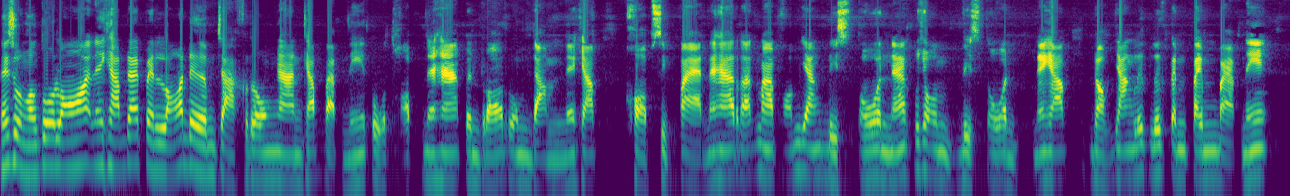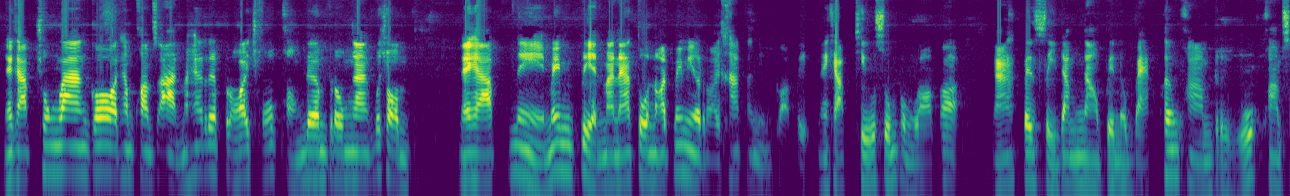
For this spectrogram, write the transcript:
ในส่วนของตัวล้อนะครับได้เป็นล้อเดิมจากโรงงานครับแบบนี้ตัวท็อปนะฮะเป็นล้อรมดำนะครับ ขอบ 18 นะฮะ รัดมาพร้อมยางบิสโตนนะคุณผู้ชมบิสโตนนะครับ ดอกยางลึกๆ เต็มๆ แบบนี้นะครับ ช่วงล่างก็ทำความสะอาดมาให้เรียบร้อย โชคของเดิมโรงงานคุณผู้ชมนะครับ นี่ไม่มีเปลี่ยนมานะ ตัวน็อตไม่มีรอยคราบสนิมเกาะติดนะครับ คิ้วซุ้มผงล้อก็นะเป็นสีดำเงาเป็นโนแบ็กเพิ่มความหรูความส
